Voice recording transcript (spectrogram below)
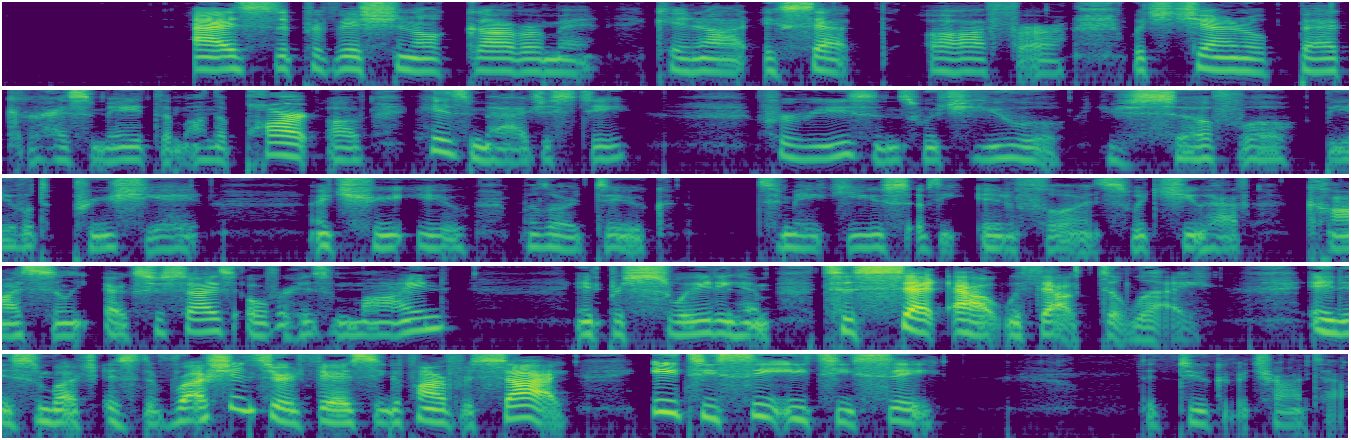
As the provisional government cannot accept offer which General Becker has made them on the part of His Majesty, for reasons which you will yourself will be able to appreciate. I treat you, my Lord Duke, to make use of the influence which you have constantly exercised over his mind in persuading him to set out without delay, inasmuch as the Russians are advancing upon Versailles, etc., etc. The Duke of Otranto.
